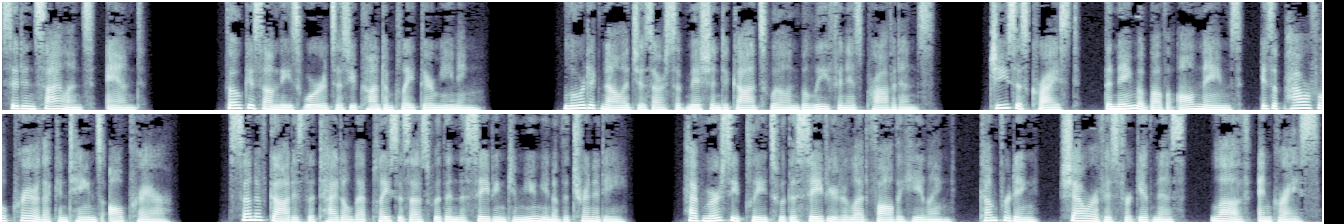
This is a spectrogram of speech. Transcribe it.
sit in silence, and Focus on these words as you contemplate their meaning. Lord acknowledges our submission to God's will and belief in His providence. Jesus Christ, the name above all names, is a powerful prayer that contains all prayer. Son of God is the title that places us within the saving communion of the Trinity. Have mercy pleads with the Savior to let fall the healing, comforting, shower of His forgiveness, love, and grace.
